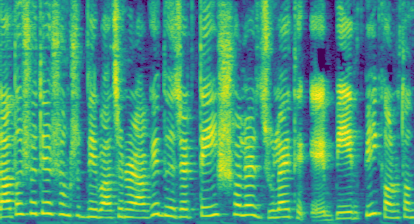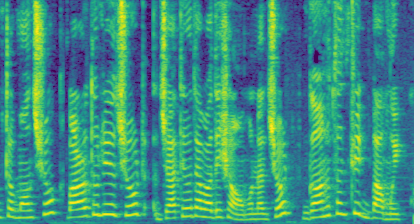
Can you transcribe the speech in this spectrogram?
দ্বাদশ জাতীয় সংসদ নির্বাচনের আগে দুই সালের জুলাই থেকে বিএনপি গণতন্ত্র মঞ্চ বারো দলীয় জোট, জাতীয়তাবাদী সমমনা জোট, গণতান্ত্রিক বাম ঐক্য,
